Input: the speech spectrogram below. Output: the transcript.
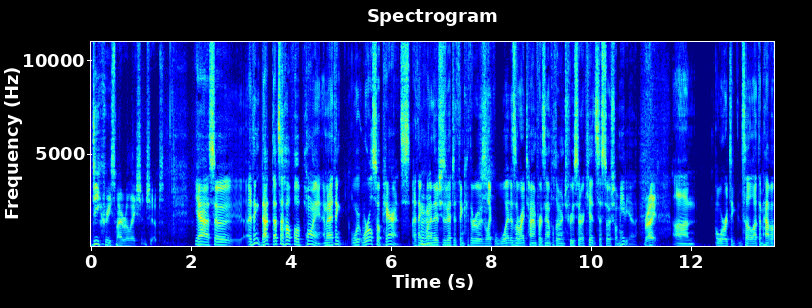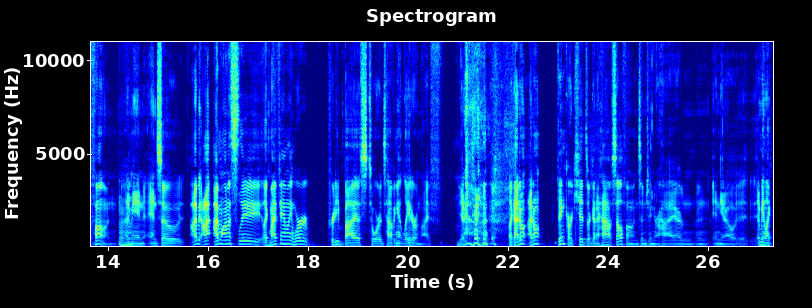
decrease my relationships? Yeah, so I think that that's a helpful point. I mean, I think we're, we're also parents. I think mm-hmm. one of the issues we have to think through is like, what is the right time, for example, to introduce our kids to social media? Right. Um, or to, to let them have a phone. Mm-hmm. I mean, and so I mean, I, am honestly like my family. We're pretty biased towards having it later in life. You know, like I don't, I don't, think our kids are going to have cell phones in junior high, and, and, and, you know, I mean, like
